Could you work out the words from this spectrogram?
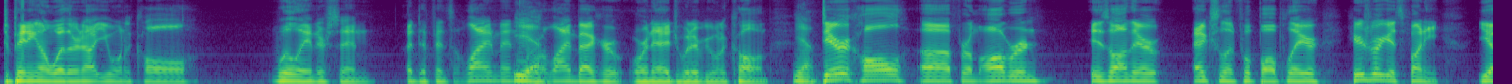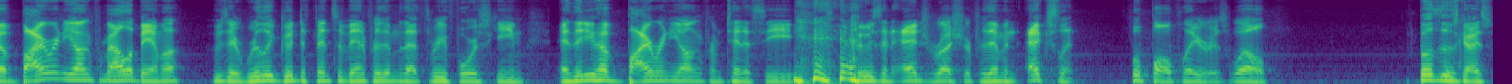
Depending on whether or not you want to call Will Anderson a defensive lineman Yeah. or a linebacker or an edge, whatever you want to call him. Yeah. Derick Hall uh, from Auburn is on there. Excellent football player. Here's where it gets funny. You have Byron Young from Alabama, who's a really good defensive end for them in that 3 4 scheme. And then you have Byron Young from Tennessee, who's an edge rusher for them, an excellent football player as well. Both of those guys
